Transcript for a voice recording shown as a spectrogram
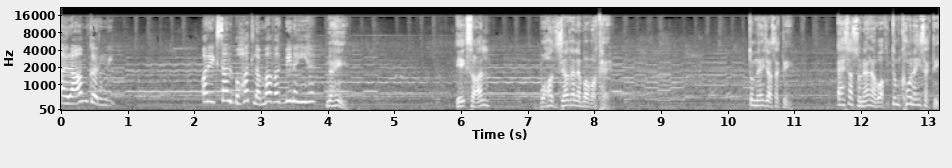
आराम करूँगी। और एक साल बहुत लंबा वक्त भी नहीं है। नहीं। एक साल बहुत ज़्यादा लंबा वक्त है। तुम नहीं जा सकती। ऐसा सुनहरा वक्त तुम खो नहीं सकती।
